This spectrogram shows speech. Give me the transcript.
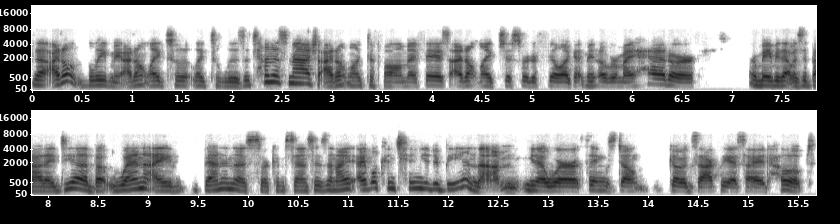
that I don't believe me. I don't like to like to lose a tennis match. I don't like to fall on my face. I don't like to sort of feel like I'm in over my head or or maybe that was a bad idea. But when I've been in those circumstances and I, I will continue to be in them, you know, where things don't go exactly as I had hoped,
